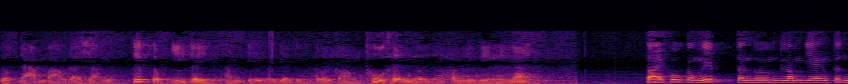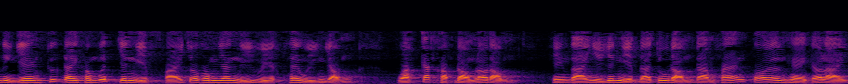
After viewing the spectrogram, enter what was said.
được đảm bảo đời sống tiếp tục duy trì thậm chí bây giờ chúng tôi còn thu thêm người nữa trong điều kiện hiện nay Tại khu công nghiệp Tân Hương, Long Giang, tỉnh Tiền Giang, trước đây không ít doanh nghiệp phải cho công nhân nghỉ việc theo nguyện vọng hoặc cắt hợp đồng lao động. Hiện tại nhiều doanh nghiệp đã chủ động đàm phán có đơn hàng trở lại,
